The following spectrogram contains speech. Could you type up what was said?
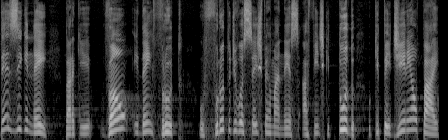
designei para que vão e deem fruto. O fruto de vocês permaneça, a fim de que tudo o que pedirem ao Pai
